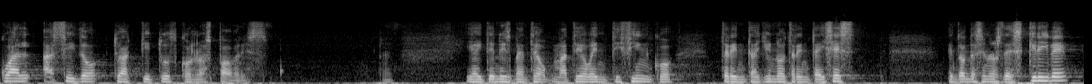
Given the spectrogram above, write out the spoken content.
cuál ha sido tu actitud con los pobres. Y ahí tenéis Mateo, Mateo 25, 31, 36, en donde se nos describe,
